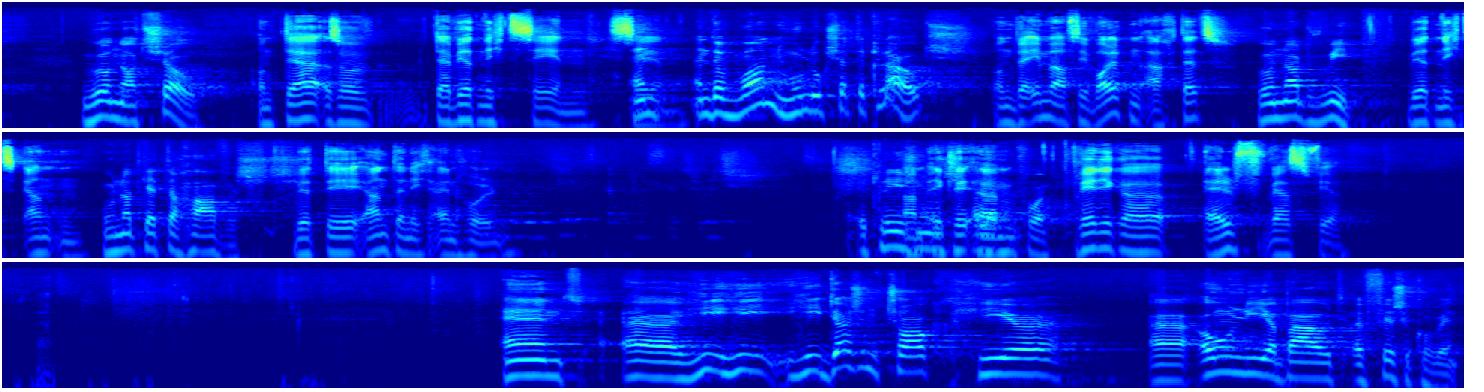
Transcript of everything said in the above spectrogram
will not sow. Und der, also, der wird nicht sehen, And, sehen. and the one who looks at the clouds Und wer immer auf die Wolken achtet, will not reap, wird nichts ernten, will not get the harvest. wird die Ernte nicht einholen. Ecclesiastes Ähm, Ekle- ähm, 11:4. Prediger 11, Vers 4. And uh, he, he, he doesn't talk here uh, only about a physical wind.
